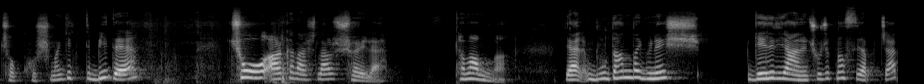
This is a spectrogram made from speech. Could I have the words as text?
çok hoşuma gitti. Bir de çoğu arkadaşlar şöyle. Tamam mı? Yani buradan da güneş gelir yani çocuk nasıl yapacak?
